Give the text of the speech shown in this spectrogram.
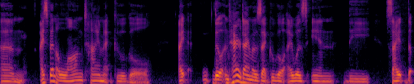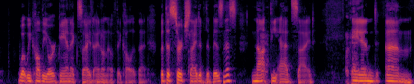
Um, I spent a long time at Google. I the entire time I was at Google, I was in the site, the, what we call the organic side. I don't know if they call it that, but the search side of the business, not okay. the ad side. Okay. And um,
